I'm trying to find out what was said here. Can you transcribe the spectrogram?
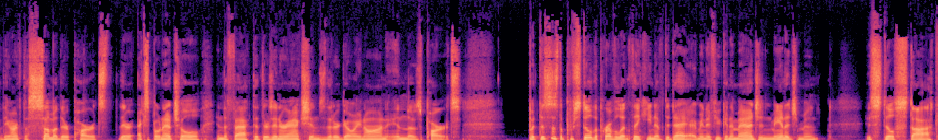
they aren't the sum of their parts. They're exponential in the fact that there's interactions that are going on in those parts. But this is the, still the prevalent thinking of today. I mean, if you can imagine management is still stuck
